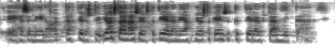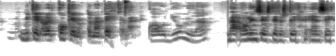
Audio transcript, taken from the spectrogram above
eihän se niin ole. Että tietysti joistain asioista tiedän ja joistakin en sitten tiedä yhtään mitään. Miten olet kokenut tämän tehtävän? Mä olin siis tietysti ensi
